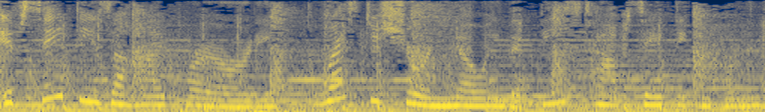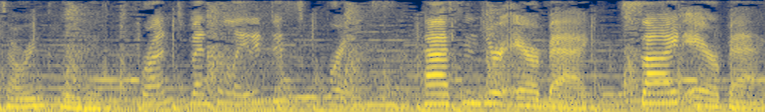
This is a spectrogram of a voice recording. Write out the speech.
If safety is a high priority, rest assured knowing that these top safety components are included. Front ventilated disc brakes, passenger airbag, side airbag,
